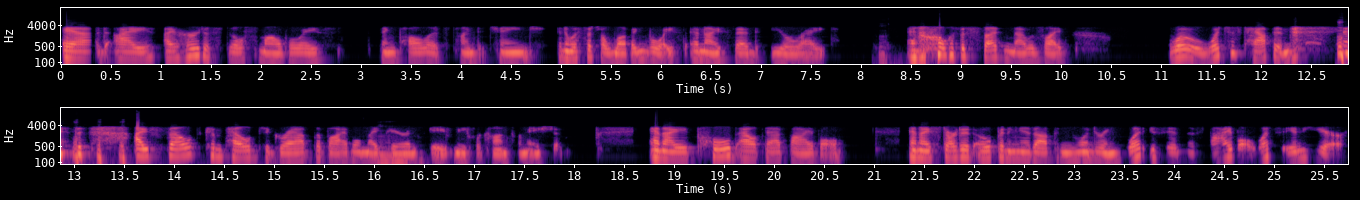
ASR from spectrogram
And I I heard a still small voice saying, Paula, it's time to change. And it was such a loving voice. And I said, You're right. And all of a sudden I was like, Whoa, what just happened? I felt compelled to grab the Bible my mm-hmm. parents gave me for confirmation. And I pulled out that Bible And I started opening it up and wondering, what is in this Bible? What's in here?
